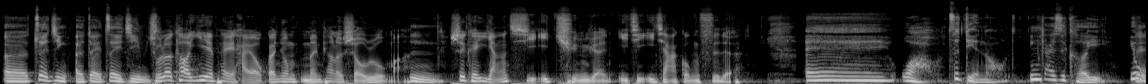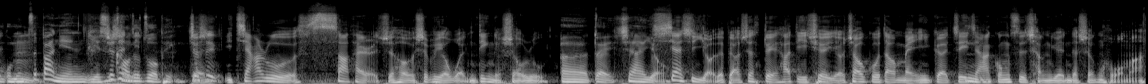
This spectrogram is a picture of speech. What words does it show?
呃，最近呃，对这一季，除了靠业配，还有观众门票的收入嘛，嗯，是可以养起一群人以及一家公司的。哎，哇，这点哦，应该是可以，因为我们这半年也是靠这作品，对就是你加入萨泰尔之后，是不是有稳定的收入？呃，对，现在有，现在是有的，表示对他的确有照顾到每一个这家公司成员的生活嘛。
